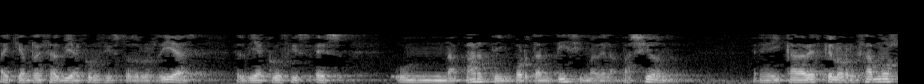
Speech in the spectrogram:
hay quien reza el Vía Crucis todos los días, el Vía Crucis es una parte importantísima de la pasión, ¿eh? y cada vez que lo rezamos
